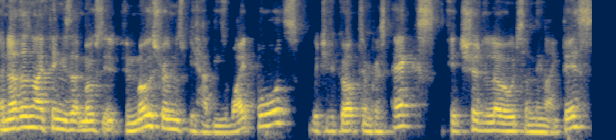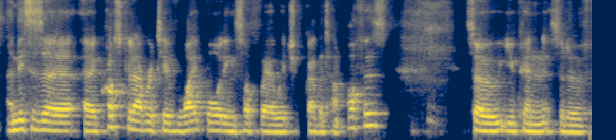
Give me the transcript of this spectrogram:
Another nice thing is that most in most rooms we have these whiteboards, which if you go up to and press X, it should load something like this. And this is a, a cross-collaborative whiteboarding software which GatherTown offers. So you can sort of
